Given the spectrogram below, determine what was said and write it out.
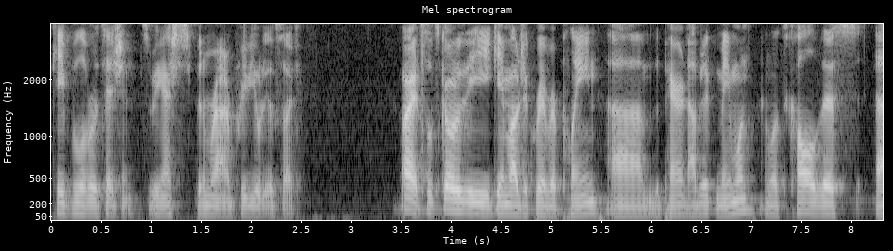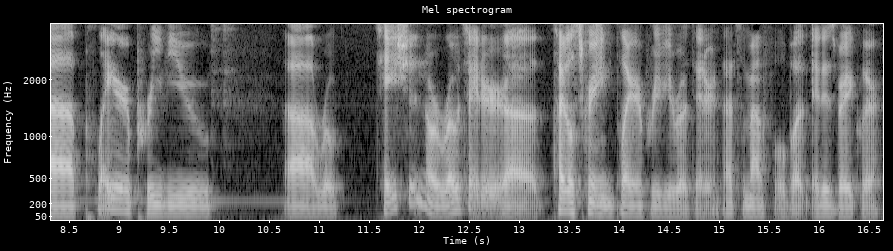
capable of rotation so we can actually spin him around and preview what he looks like. All right, so let's go to the game object we have our plane, um, the parent object, the main one, and let's call this uh, player preview uh, rotation or rotator, uh, title screen player preview rotator. That's a mouthful, but it is very clear.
